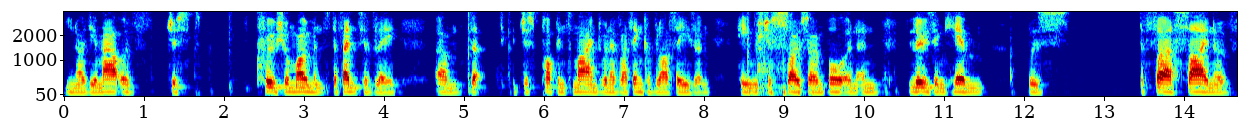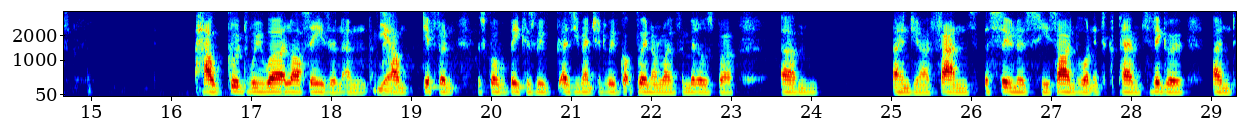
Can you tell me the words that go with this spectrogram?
You know, the amount of just crucial moments defensively um, that just pop into mind whenever I think of last season. He was just so, so important. And losing him was the first sign of how good we were last season and yeah. how different the squad will be because we've, as you mentioned, we've got Brynn on loan from Middlesbrough, um, and you know fans as soon as he signed wanted to compare him to Vigouroux, and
